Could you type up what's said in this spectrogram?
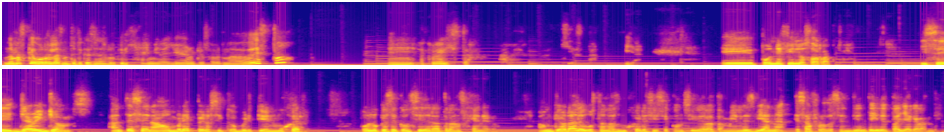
nada más que borré las notificaciones porque dije, ay, mira, yo no quiero saber nada de esto. Eh, aquí está. A ver, aquí está. Mira. Eh, pone Filosoraptor. Dice Jerry Jones. Antes era hombre, pero se convirtió en mujer, por lo que se considera transgénero. Aunque ahora le gustan las mujeres y se considera también lesbiana, es afrodescendiente y de talla grande.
